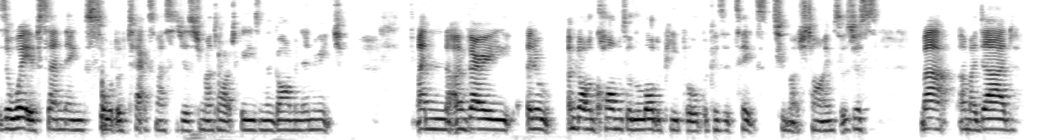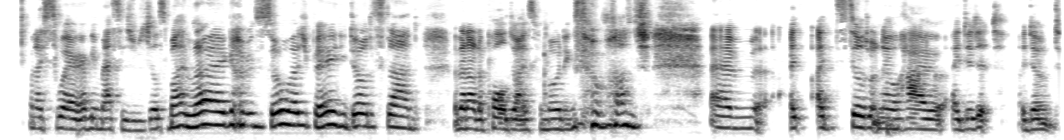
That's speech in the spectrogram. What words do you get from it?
There's a way of sending sort of text messages from Antarctica using the Garmin InReach, and I'm very I don't I'm not on comms with a lot of people because it takes too much time. So it's just Matt and my dad and I swear every message was just, my leg, I'm in so much pain, you don't understand. And then I'd apologize for moaning so much. Um, I, I still don't know how I did it. I don't.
